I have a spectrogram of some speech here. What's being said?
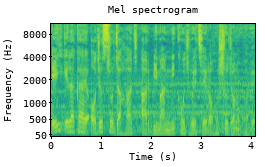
এই এলাকায় অজস্র জাহাজ আর বিমান নিখোঁজ হয়েছে রহস্যজনকভাবে।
